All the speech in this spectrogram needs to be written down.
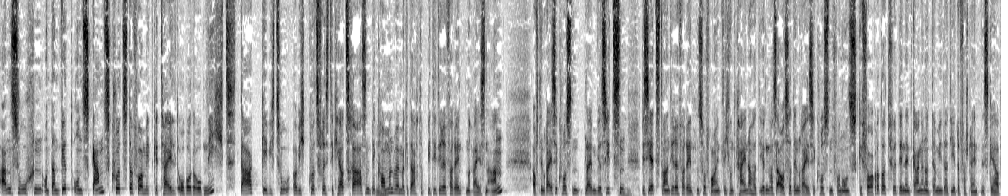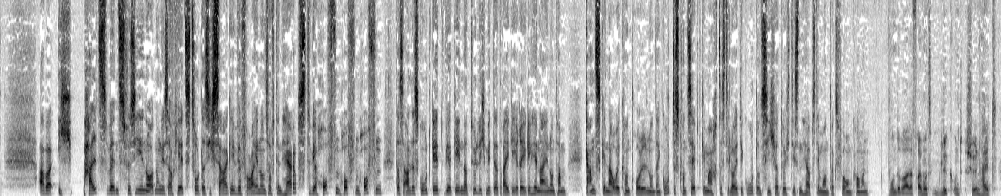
ansuchen und dann wird uns ganz kurz davor mitgeteilt, ob oder ob nicht. Da gebe ich zu, habe ich kurzfristig Herzrasen bekommen, mhm. weil man gedacht hat, bitte die Referenten reisen an. Auf den Reisekosten bleiben wir sitzen. Mhm. Bis jetzt waren die Referenten so freundlich und keiner hat irgendwas außer den Reisekosten von mhm. uns gefordert. Für den entgangenen Termin hat jeder Verständnis gehabt. Aber ich Hals, wenn es für Sie in Ordnung ist, auch jetzt so, dass ich sage, wir freuen uns auf den Herbst. Wir hoffen, hoffen, hoffen, dass alles gut geht. Wir gehen natürlich mit der 3G-Regel hinein und haben ganz genaue Kontrollen und ein gutes Konzept gemacht, dass die Leute gut und sicher durch diesen Herbst im Montagsforum kommen. Wunderbar. Da freuen wir uns. Glück und Schönheit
